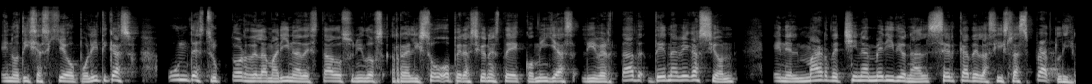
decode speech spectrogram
En noticias geopolíticas, un destructor de la Marina de Estados Unidos realizó operaciones de, comillas, libertad de navegación en el mar de China Meridional cerca de las Islas Spratly.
